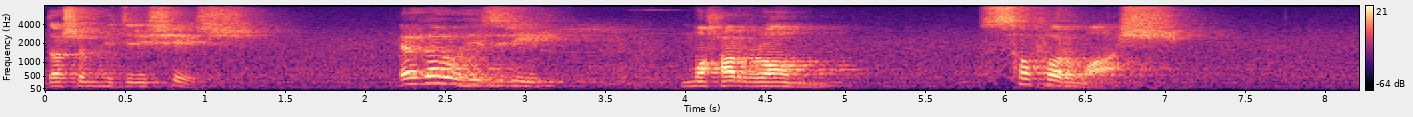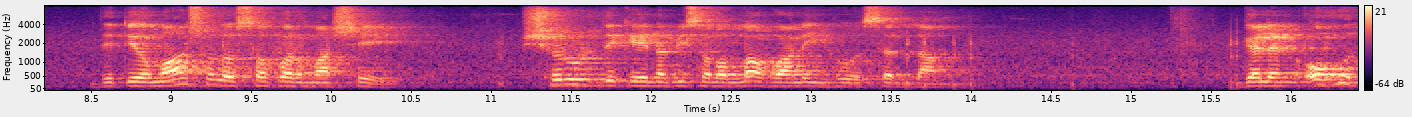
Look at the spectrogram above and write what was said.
দশম হিজড়ি শেষ। এগারো হিজড়ির মহারম সফর মাস। দ্বিতীয় মাস হলো সফর মাসে, শুরুর দিকে নবী সাল আলী সাল্লাম গেলেন অহুদ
